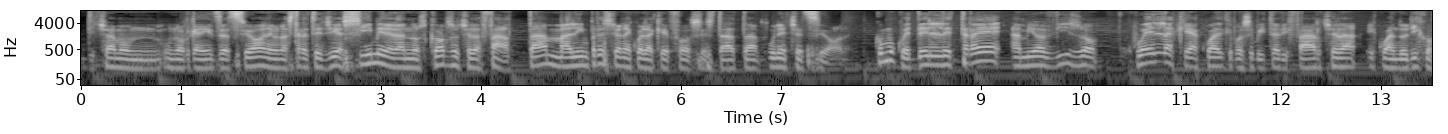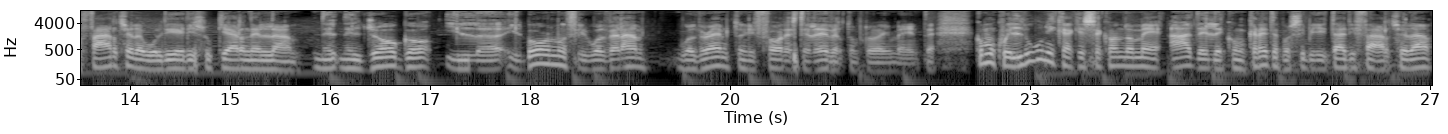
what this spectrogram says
diciamo un, un'organizzazione, una strategia simile l'anno scorso ce l'ha fatta, ma l'impressione è quella che fosse stata un'eccezione. Comunque delle tre, a mio avviso, quella che ha qualche possibilità di farcela e quando dico farcela vuol dire di succhiare nel, nel, gioco il, il Bournemouth, il Wolverhampton Wolverhampton, il Forest e l'Everton probabilmente. Comunque l'unica che secondo me ha delle concrete possibilità di farcela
